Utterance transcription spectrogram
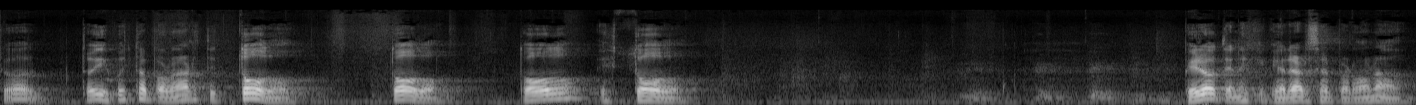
yo estoy dispuesto a perdonarte todo, todo, todo es todo. Pero tenés que querer ser perdonado.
